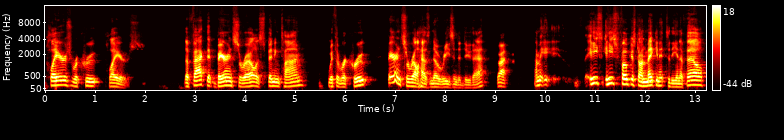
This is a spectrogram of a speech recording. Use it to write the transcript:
Players recruit players. The fact that Barryn Sorrell is spending time with the recruit, Barryn Sorrell has no reason to do that. Right. I mean, he's he's focused on making it to the NFL,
